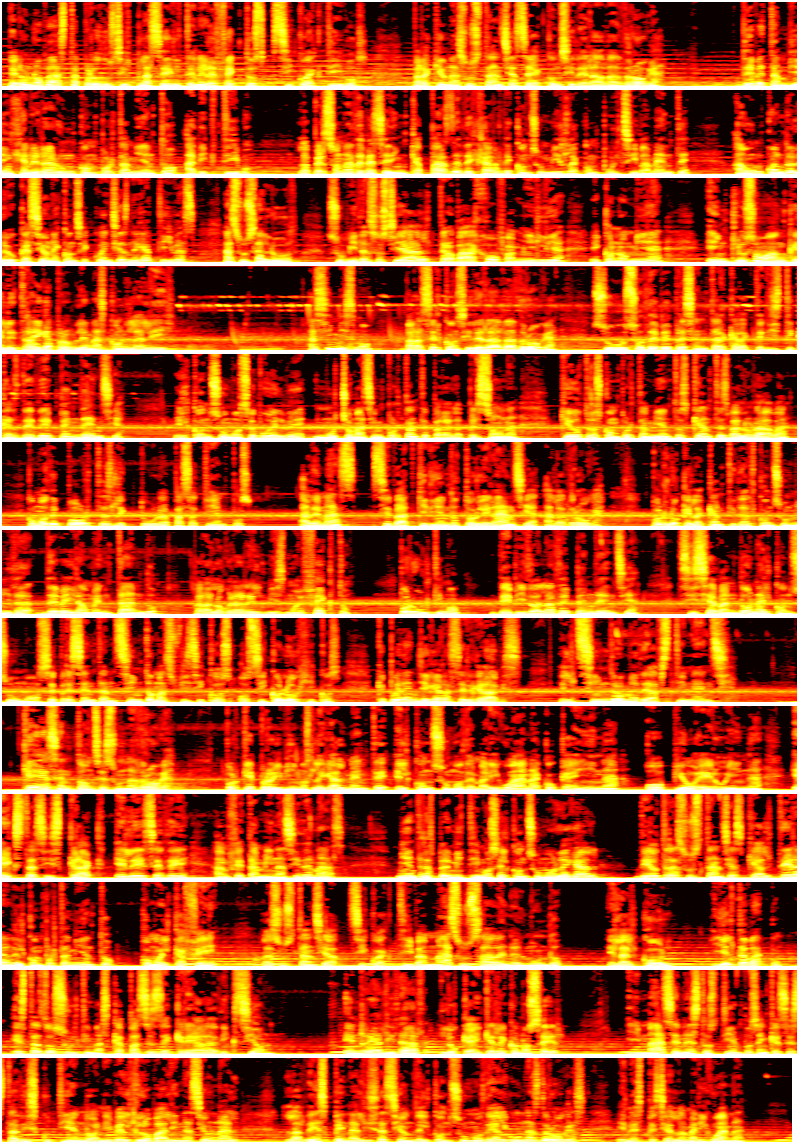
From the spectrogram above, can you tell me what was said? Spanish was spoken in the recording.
Pero no basta producir placer y tener efectos psicoactivos para que una sustancia sea considerada droga. Debe también generar un comportamiento adictivo. La persona debe ser incapaz de dejar de consumirla compulsivamente, aun cuando le ocasione consecuencias negativas a su salud, su vida social, trabajo, familia, economía e incluso aunque le traiga problemas con la ley. Asimismo, para ser considerada droga, su uso debe presentar características de dependencia. El consumo se vuelve mucho más importante para la persona que otros comportamientos que antes valoraba, como deportes, lectura, pasatiempos. Además, se va adquiriendo tolerancia a la droga, por lo que la cantidad consumida debe ir aumentando para lograr el mismo efecto. Por último, debido a la dependencia, si se abandona el consumo se presentan síntomas físicos o psicológicos que pueden llegar a ser graves, el síndrome de abstinencia. ¿Qué es entonces una droga? ¿Por qué prohibimos legalmente el consumo de marihuana, cocaína, opio, heroína, éxtasis, crack, LSD, anfetaminas y demás, mientras permitimos el consumo legal de otras sustancias que alteran el comportamiento, como el café, la sustancia psicoactiva más usada en el mundo, el alcohol y el tabaco, estas dos últimas capaces de crear adicción. En realidad, lo que hay que reconocer, y más en estos tiempos en que se está discutiendo a nivel global y nacional la despenalización del consumo de algunas drogas, en especial la marihuana,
